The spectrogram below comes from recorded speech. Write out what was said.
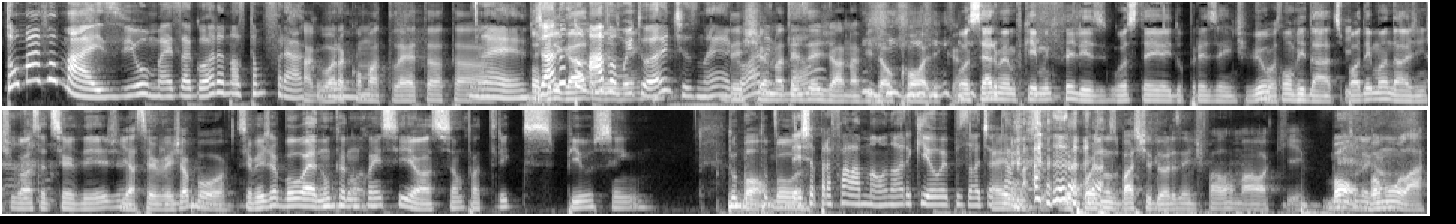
tomava mais, viu? Mas agora nós estamos fracos. Agora, viu? como atleta, tá É. Já não tomava mesmo, muito hein? antes, né? Agora, deixando a então... desejar na vida alcoólica. Pô, sério mesmo, fiquei muito feliz. Gostei aí do presente, viu? Gostei. Convidados, podem mandar. A gente gosta de cerveja. E a cerveja boa. Cerveja boa, é, nunca não conhecia, ó. São Patrick's Pilsen. Muito bom. Muito boa. Deixa pra falar mal na hora que o episódio É acabar. isso. Depois nos bastidores a gente fala mal aqui. Bom, vamos lá.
